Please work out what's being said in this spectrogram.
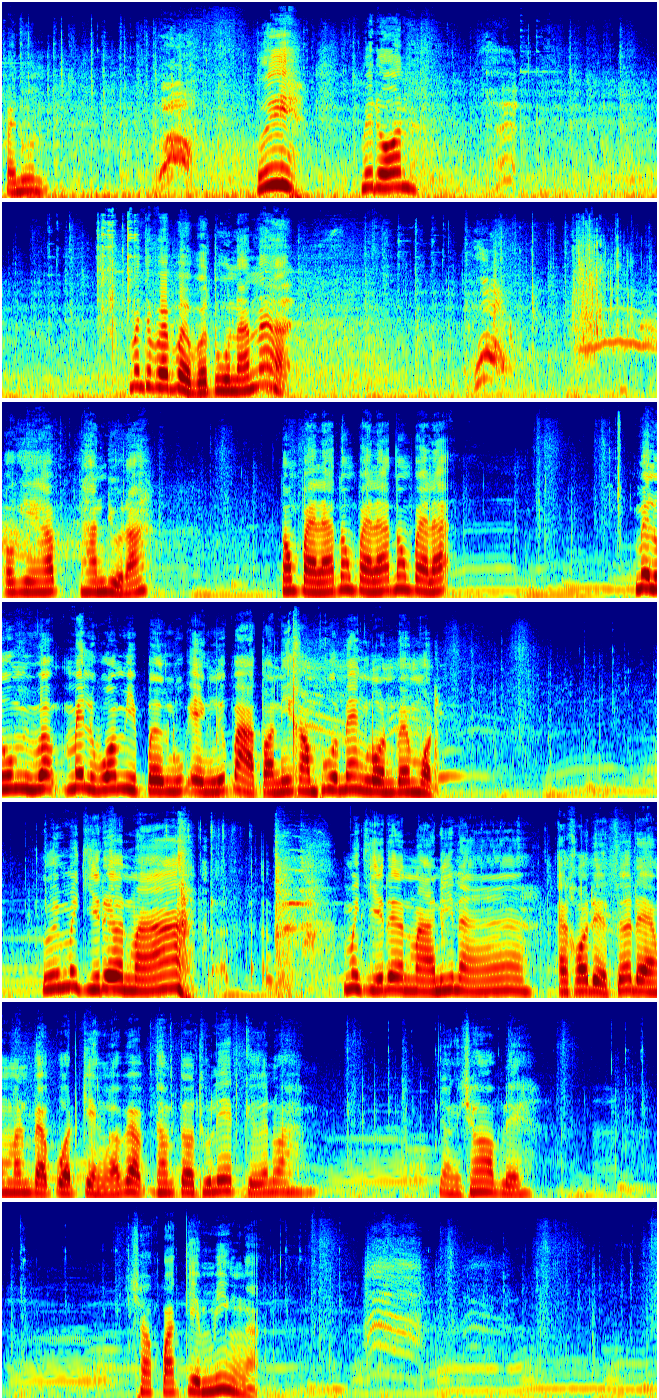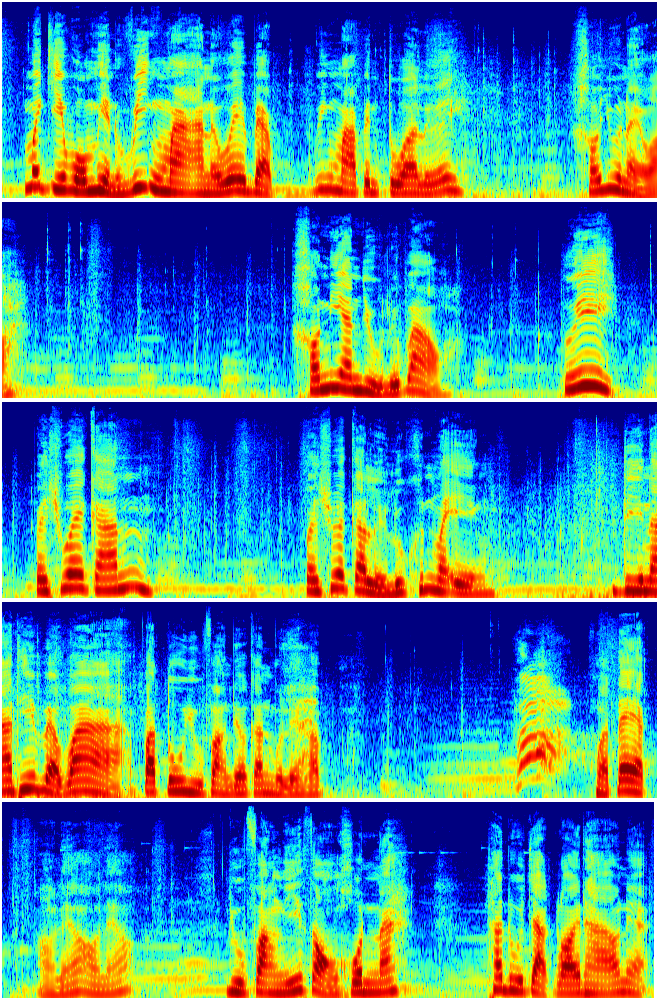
ไปนู่นเฮ้ย ไม่โดน มันจะไปเปิดประตูนั้นน่ะ โอเคครับ ทันอยู่นะ ต้องไปแล้วต้องไปแล้วต้องไปแล้ว ไม่รู้มีว่าไม่รู้ว่ามีเปิงลุกเองหรือเปล่าตอนนี้คำพูดแม่งหลนไปหมดเฮ้ยเมื่อกี้เดินมา เมื่อกี้เดินมานี่นะไอคอเดตเสื้อแดงมันแบบอวดเก่งแล้วแบบทำตัวทุเรศเกินว่ะอย่างชอบเลยชาวปาเกมมิ่งอะเมื่อกี้ผมเห็นวิ่งมานะเว้ยแบบวิ่งมาเป็นตัวเลย เขาอยู่ไหนวะ เขาเนียนอยู่หรือเปล่าเฮ้ยไปช่วยกัน ไปช่วยกันหรือลุกขึ้นมาเอง ดีนะที่แบบว่าประตูอยู่ฝั่งเดียวกันหมดเลยครับ หัวแตกเอาแล้วเอาแล้ว อยู่ฝั่งนี้สองคนนะ ถ้าดูจากรอยเท้าเนี่ย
